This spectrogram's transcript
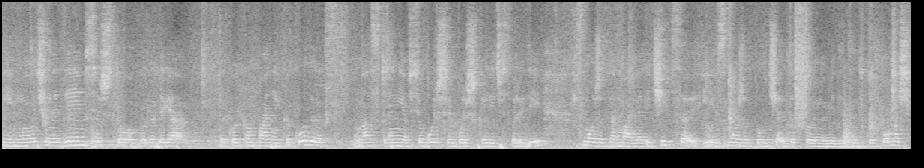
И мы очень надеемся, что благодаря такой компании, как Одерекс, у нас в стране все больше и больше количество людей сможет нормально лечиться и сможет получать достойную медицинскую помощь.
